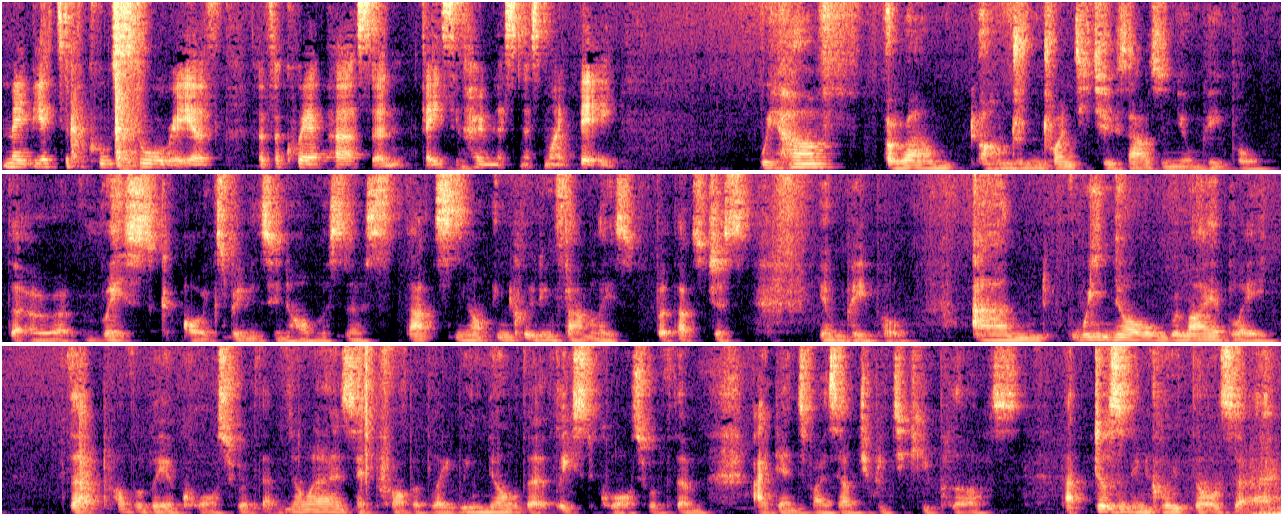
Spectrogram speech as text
maybe a typical story of, of a queer person facing homelessness might be? We have around 122,000 young people that are at risk of experiencing homelessness. That's not including families, but that's just young people. And we know reliably that probably a quarter of them, no, when I say probably, we know that at least a quarter of them identify as LGBTQ plus. That doesn't include those that are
